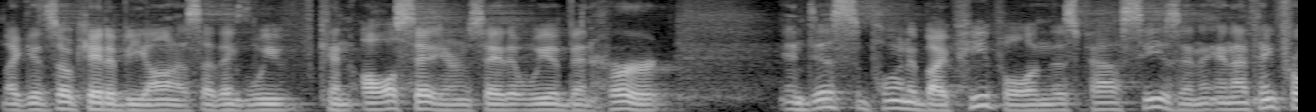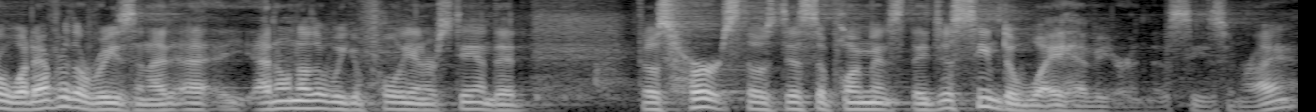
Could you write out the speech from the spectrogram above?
Like, it's okay to be honest. I think we can all sit here and say that we have been hurt and disappointed by people in this past season. And I think for whatever the reason, I, I, I don't know that we can fully understand that those hurts, those disappointments, they just seem to weigh heavier in this season, right?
